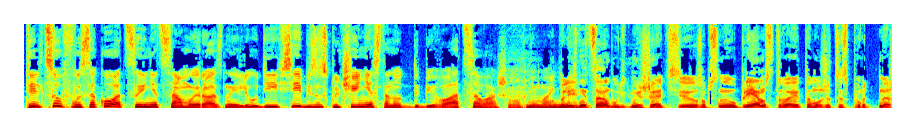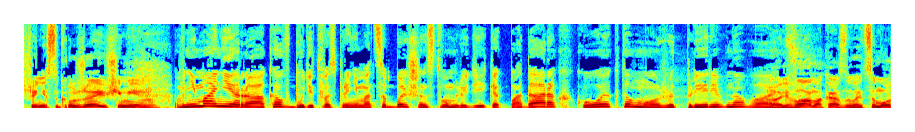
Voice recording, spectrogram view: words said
Тельцов высоко оценят самые разные люди, и все без исключения станут добиваться вашего внимания. Близнецам будет мешать э, собственное упрямство, это может испортить отношения с окружающими. Внимание раков будет восприниматься большинством людей как подарок, кое-кто может приревновать. А Львам, оказывается, можно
